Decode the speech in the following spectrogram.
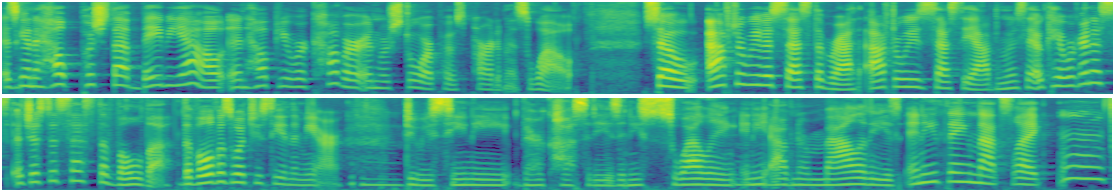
is going to help push that baby out and help you recover and restore postpartum as well. So, after we've assessed the breath, after we assess the abdomen, we say, okay, we're going to just assess the vulva. The vulva is what you see in the mirror. Do we see any varicosities, any swelling, any abnormalities, anything that's like, mm,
